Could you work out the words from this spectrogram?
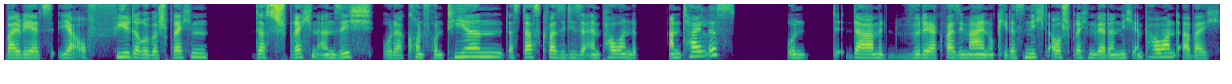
Weil wir jetzt ja auch viel darüber sprechen, das Sprechen an sich oder Konfrontieren, dass das quasi dieser empowernde Anteil ist. Und damit würde er quasi meinen, okay, das Nicht-Aussprechen wäre dann nicht empowernd, aber ich,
